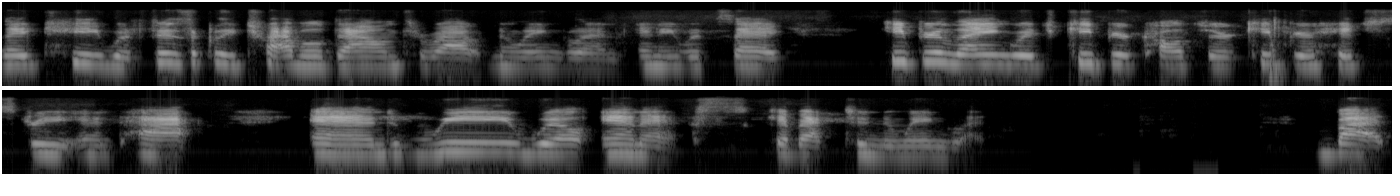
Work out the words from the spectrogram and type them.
Like he would physically travel down throughout New England and he would say, keep your language, keep your culture, keep your history intact, and we will annex Quebec to New England but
